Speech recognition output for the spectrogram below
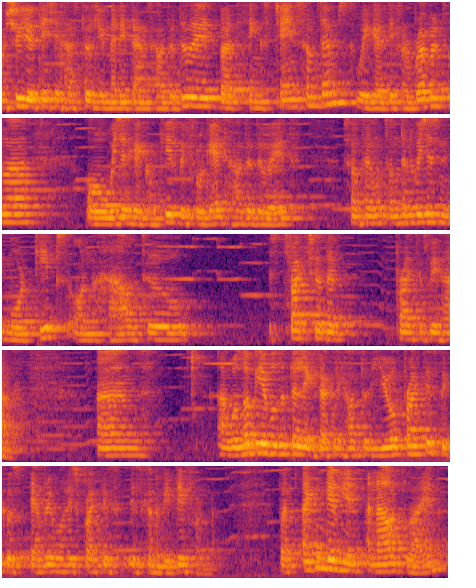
I'm sure your teacher has told you many times how to do it, but things change sometimes. We get different repertoire, or we just get confused, we forget how to do it. Sometimes, sometimes we just need more tips on how to structure the practice we have. And I will not be able to tell you exactly how to do your practice because everybody's practice is going to be different. But I can give you an outline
